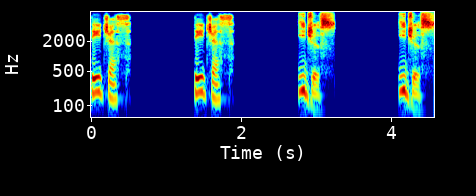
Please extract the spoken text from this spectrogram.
Aegis, Aegis, Aegis, Aegis.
